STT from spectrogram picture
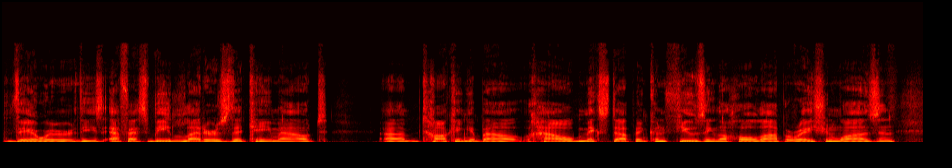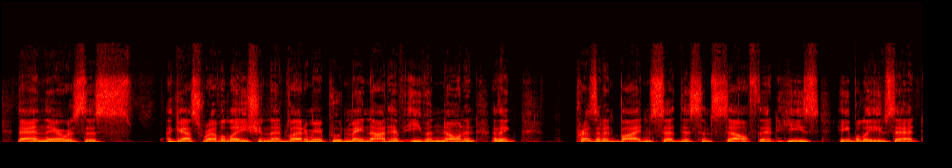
there were these FSB letters that came out um, talking about how mixed up and confusing the whole operation was. And then there was this, I guess, revelation that Vladimir Putin may not have even known. And I think President Biden said this himself that he's he believes that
